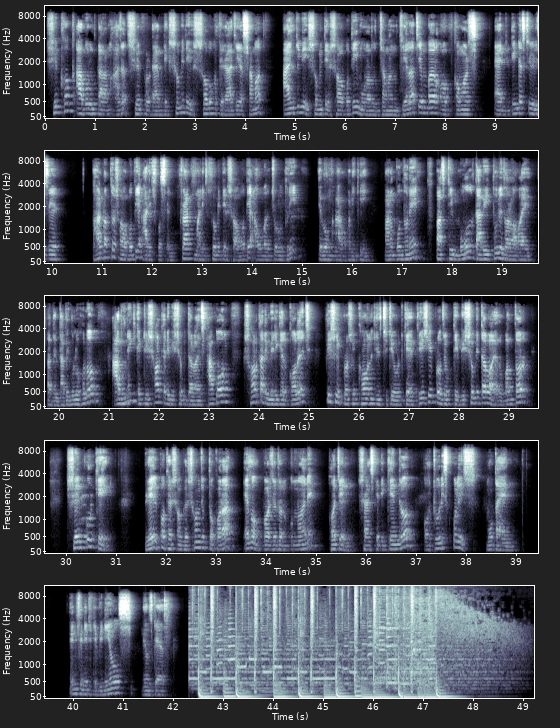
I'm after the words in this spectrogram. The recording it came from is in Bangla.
শিক্ষক আবুল কালাম আজাদ শেরপুর ডায়াবেটিক সমিতির সভাপতি রাজিয়া সামাদ আইনজীবী সমিতির সভাপতি মুরাদুজ্জামান জেলা চেম্বার অব কমার্স অ্যান্ড ইন্ডাস্ট্রিজের ভারপ্রাপ্ত সভাপতি আরিফ হোসেন, ট্রাক মালিক সমিতির সভাপতি আউয়াল চৌধুরী এবং আরও অনেকেই। মানববন্ধনে পাঁচটি মূল দাবি তুলে ধরা হয়। তাদের দাবিগুলো হলো, আধুনিক একটি সরকারি বিশ্ববিদ্যালয় স্থাপন, সরকারি মেডিকেল কলেজ, কৃষি প্রশিক্ষণ ইনস্টিটিউটকে কৃষি প্রযুক্তি বিশ্ববিদ্যালয়ে রূপান্তর, শেরপুরকে রেলপথের সঙ্গে সংযুক্ত করা এবং পর্যটন উন্নয়নে হোটেল, সাংস্কৃতিক কেন্দ্র ও ট্যুরিস্ট পুলিশ মোতায়েন। Infinity TV news news desk.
